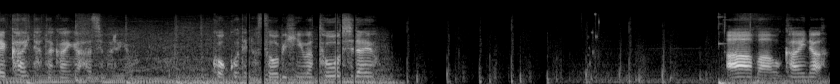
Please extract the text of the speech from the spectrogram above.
でかい戦いが始まるよ。ここでの装備品は投資だよ。アーマーを買いな。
